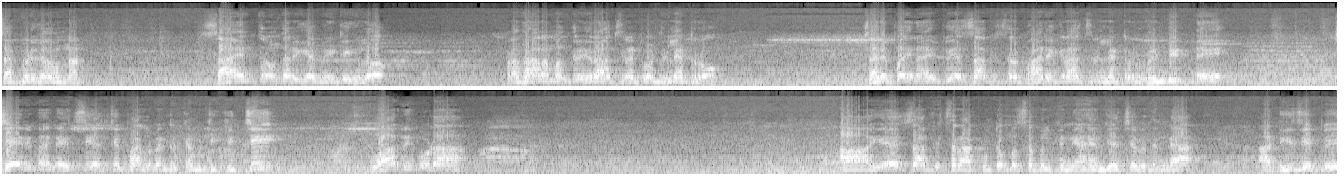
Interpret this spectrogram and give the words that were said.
సభ్యుడిగా ఉన్నాను. సాయంత్రం జరిగే మీటింగ్లో ప్రధానమంత్రికి రాసినటువంటి లెటరు చనిపోయిన ఐపీఎస్ ఆఫీసర్ భార్యకి రాసిన లెటర్ రెండింటినీ చైర్మన్ ఎస్సీ ఎస్టీ పార్లమెంటరీ కమిటీకి ఇచ్చి వారిని కూడా ఆ ఐఏఎస్ ఆఫీసర్ ఆ కుటుంబ సభ్యులకి న్యాయం చేసే విధంగా ఆ డీజీపీ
